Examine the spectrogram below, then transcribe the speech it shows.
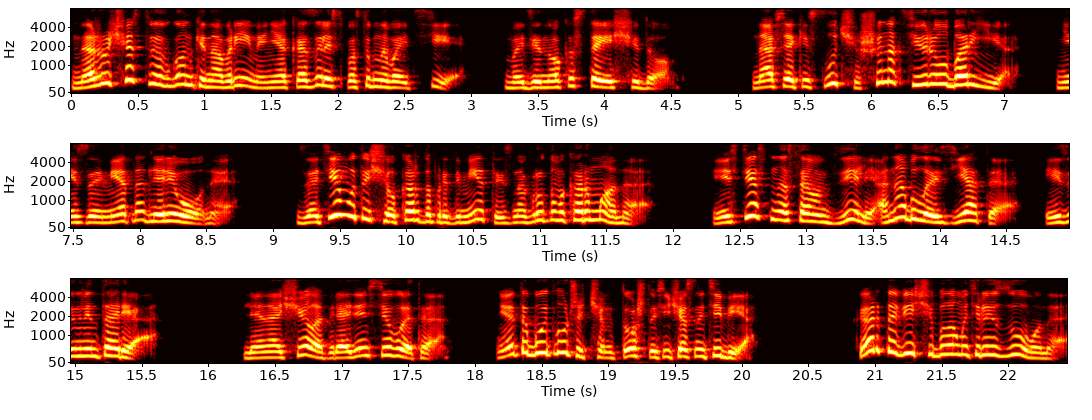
Даже участвуя в гонке на время, они оказались способны войти в одиноко стоящий дом. На всякий случай Шин активировал барьер, незаметно для Рионы. Затем вытащил карту предмета из нагрудного кармана. Естественно, на самом деле она была изъята из инвентаря. Для начала переоденься в это. Это будет лучше, чем то, что сейчас на тебе. Карта вещи была материализована,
